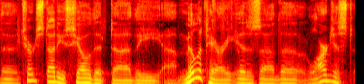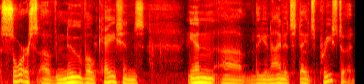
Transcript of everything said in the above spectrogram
the church studies show that uh, the uh, military is uh, the largest source of new vocations in uh, the United States priesthood.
